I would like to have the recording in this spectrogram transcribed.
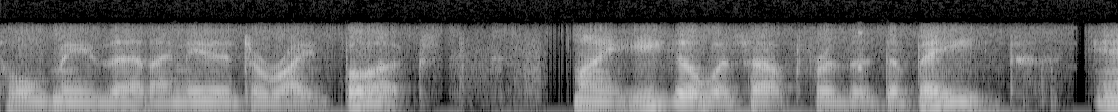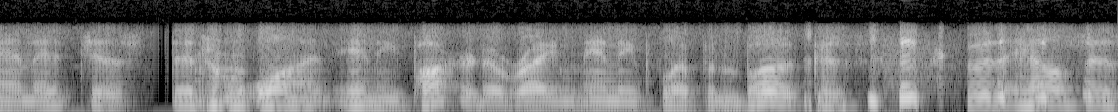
told me that I needed to write books, my ego was up for the debate, and it just didn't want any part of writing any flipping book because who the hell's this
